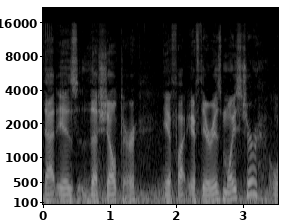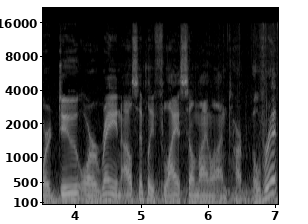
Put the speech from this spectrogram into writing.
that is the shelter. If, I, if there is moisture or dew or rain, I'll simply fly a sil nylon tarp over it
